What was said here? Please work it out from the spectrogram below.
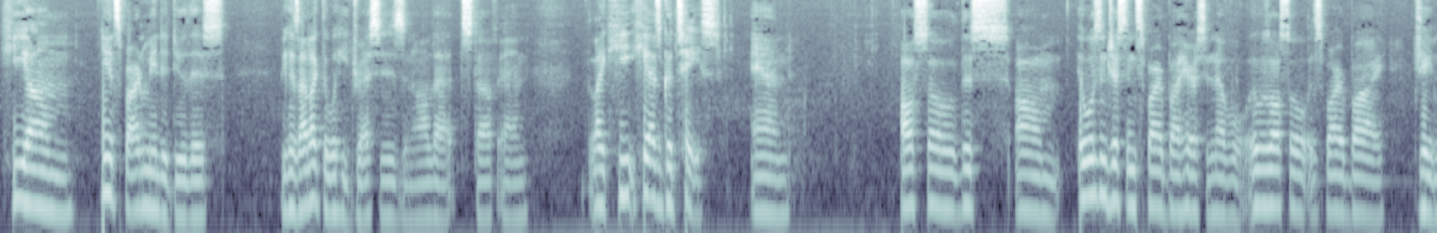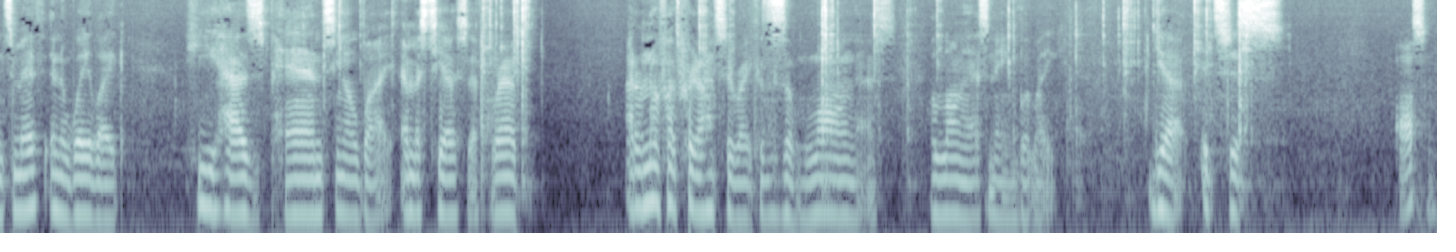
He, um, he inspired me to do this because I like the way he dresses and all that stuff. And like he, he has good taste. And also this um it wasn't just inspired by Harrison Nevel. It was also inspired by Jaden Smith in a way like he has pants, you know, by MSTSF rep. I don't know if I pronounced it right because it's a long ass a long ass name, but like yeah, it's just awesome.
